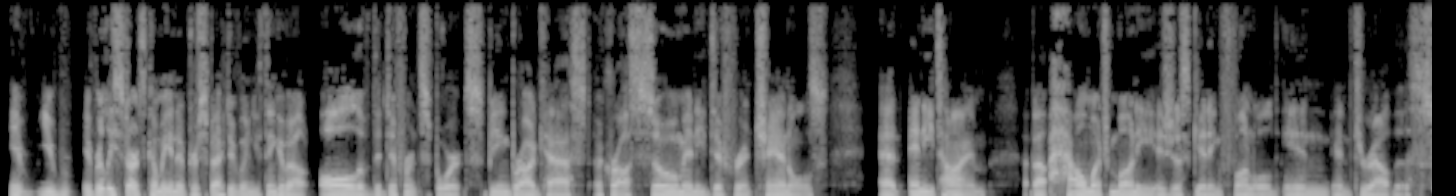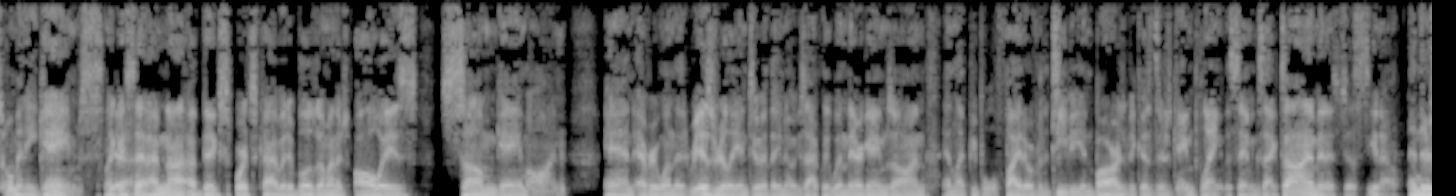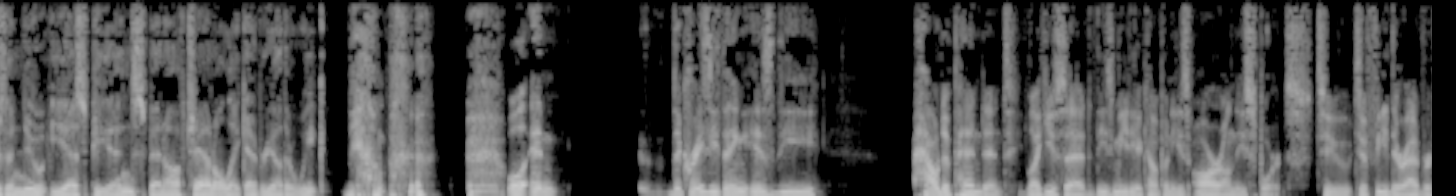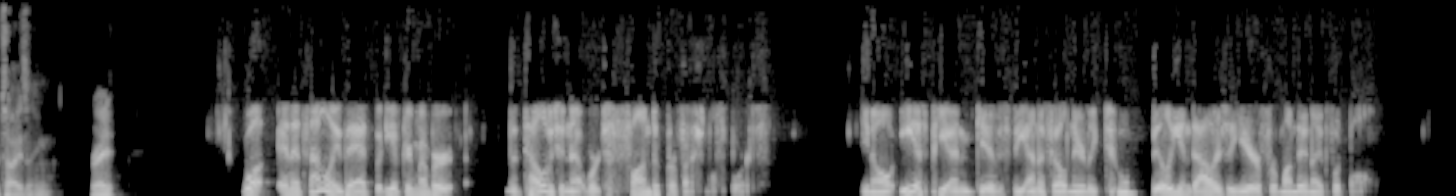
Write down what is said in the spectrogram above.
It you it really starts coming into perspective when you think about all of the different sports being broadcast across so many different channels at any time about how much money is just getting funneled in and throughout this. So many games. Like Yeah. I said, I'm not a big sports guy, but it blows my mind. There's always some game on. And everyone that is really into it, they know exactly when their game's on. And like people will fight over the TV in bars because there's game playing at the same exact time. And it's just, you know, And there's a new ESPN spinoff channel like every other week. Yep. well, and the crazy thing is the how dependent, like you said, these media companies are on these sports to to feed their advertising, right? Well, and it's not only that, but you have to remember the television networks fund professional sports. You know, ESPN gives the NFL nearly $2 billion a year for Monday Night Football.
